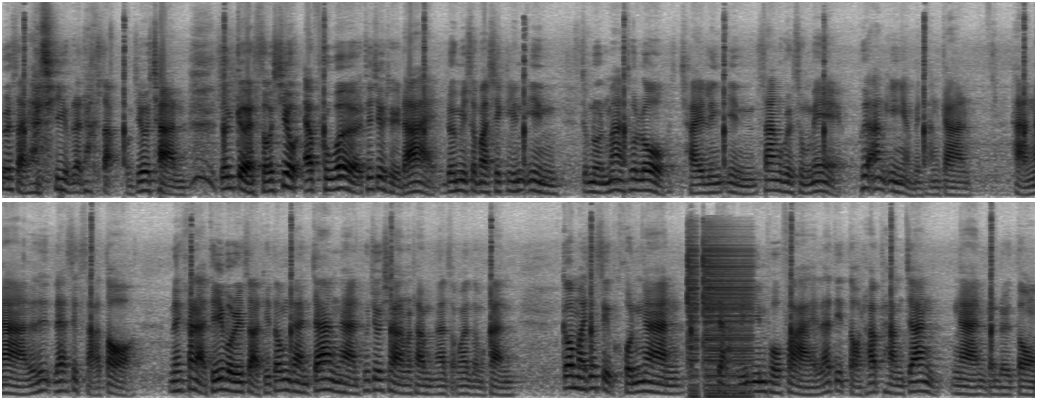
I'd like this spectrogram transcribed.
ด้วยสายอาชีพและทักษะความเชี่ยวชาญ จนเกิดโซเชียลแอปพรูเวอร์ที่เชื่อถือได้ โดยมีสมาชิก LinkedIn จำนวนมากทั่วโลกใช้ LinkedIn สร้างเรซูเม่เพื่ออ้างอิงอย่างเป็นทางการ หางานและศึกษาต่อ ในขณะที่บริษัทที่ต้องการจ้างงานผู้เชี่ยวชาญมาทำงานสำคัญสำคัญก็มาเจะสืบค้นงาน จาก LinkedIn Profile และติดต่อทับทามจ้างงานกันโดยตรง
